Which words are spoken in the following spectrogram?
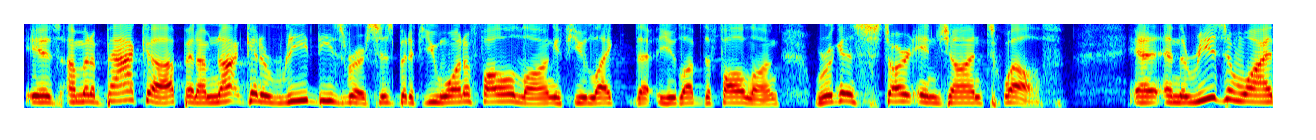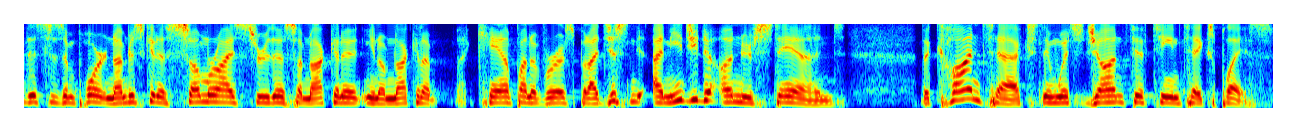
is I'm going to back up, and I'm not going to read these verses, but if you want to follow along, if you like that, you love to follow along, we're going to start in John 12. And, and the reason why this is important, I'm just going to summarize through this. I'm not going to you know I'm not going to camp on a verse, but I just I need you to understand the context in which John 15 takes place.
